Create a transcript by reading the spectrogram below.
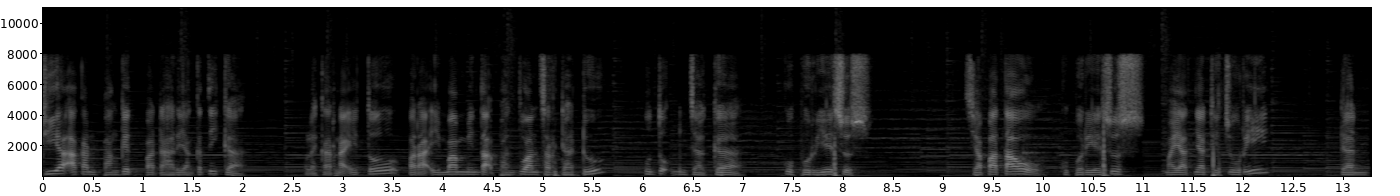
dia akan bangkit pada hari yang ketiga. Oleh karena itu, para imam minta bantuan serdadu untuk menjaga kubur Yesus. Siapa tahu kubur Yesus mayatnya dicuri dan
